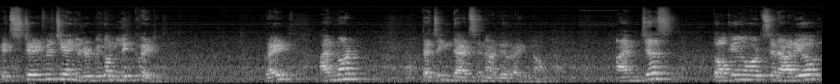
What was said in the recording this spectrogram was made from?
Its state will change, it will become liquid. Right? I'm not touching that scenario right now. I'm just talking about scenario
